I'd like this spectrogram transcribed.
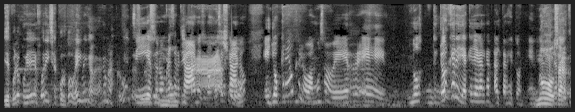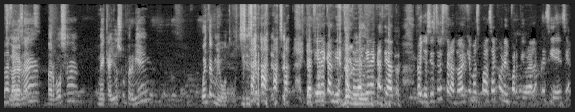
Y después lo cogí allá afuera y se acordó, ven, venga, hágame las preguntas. Sí, es un hombre cercano, es un hombre cercano. Eh, yo creo que lo vamos a ver. Eh, no, yo quería que llegue al, tarjetón. no, o sea, la verdad, Barbosa me cayó súper bien cuenta con mi voto, sinceramente. ya tiene candidato, ya tiene candidato. No, yo sí estoy esperando a ver qué más pasa con el partido a la presidencia,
